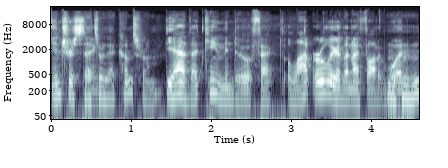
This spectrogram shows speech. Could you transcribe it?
Interesting. that's where that comes from. Yeah, that came into effect a lot earlier than I thought it would. Mm-hmm.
